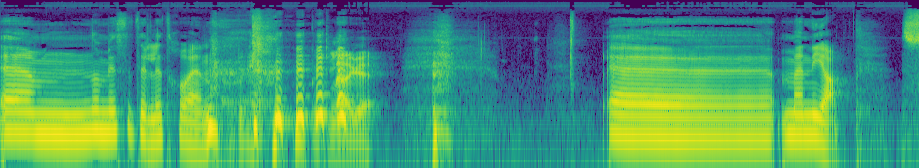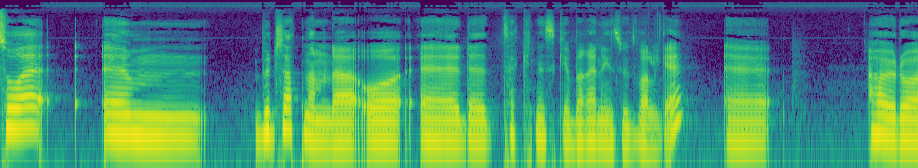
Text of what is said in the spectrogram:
Um, nå mistet jeg litt tråden. Beklager. Uh, men ja. Så em, Budsjettnemnda og eh, det tekniske beregningsutvalget eh, har jo da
